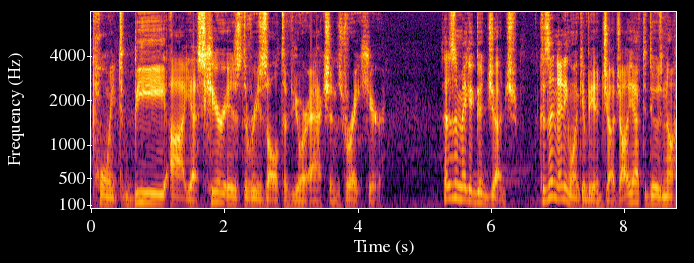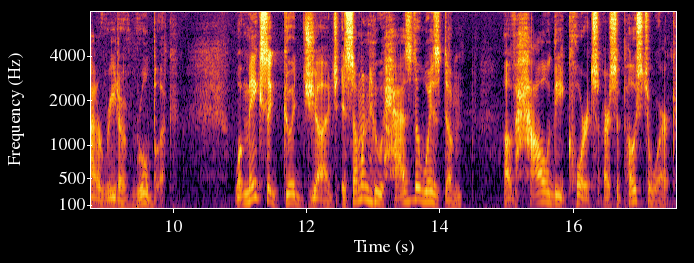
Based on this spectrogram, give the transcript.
point B. Ah, yes, here is the result of your actions right here. That doesn't make a good judge, because then anyone can be a judge. All you have to do is know how to read a rule book. What makes a good judge is someone who has the wisdom of how the courts are supposed to work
